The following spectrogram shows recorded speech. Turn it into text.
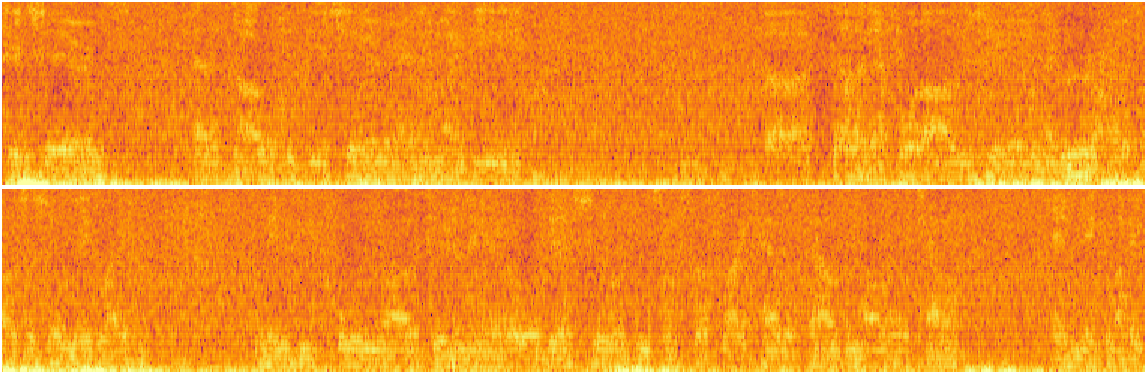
ten shares at a dollar fifty a share, and it might be uh, selling at four dollars a share in the next yeah. so so she'll make like maybe forty dollars here and there, or then she'll do some stuff like have a thousand dollar account and make like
